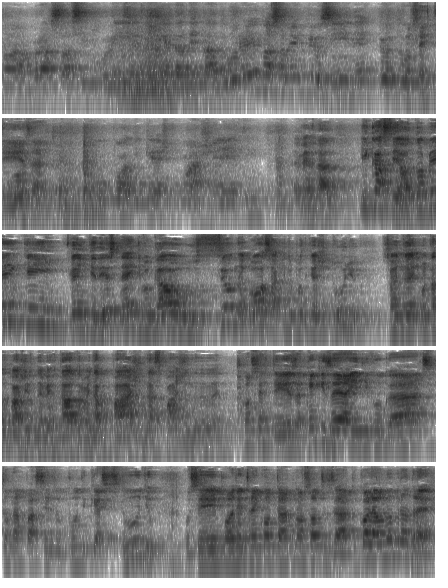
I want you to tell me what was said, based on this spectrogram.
Um abraço à Cicurinha, Curinha da Ditadura e nosso amigo Biozinho, né? Todo Com certeza. O, podcast com a gente. É verdade. E Cassiel, também quem tem interesse né, em divulgar o seu negócio aqui no Podcast Studio, só entrar em contato com a gente, não é verdade? Através da página, das páginas, né? Com certeza. Quem quiser aí divulgar, se tornar parceiro do Podcast Studio, você pode entrar em contato no nosso WhatsApp. Qual é o número, André?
